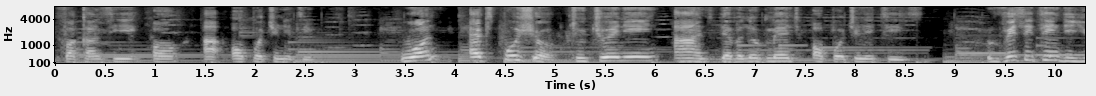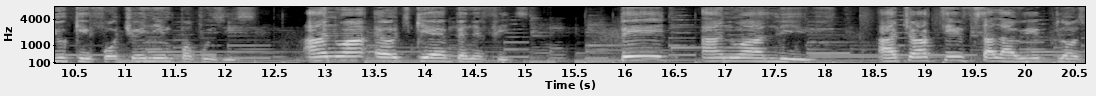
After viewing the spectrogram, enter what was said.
vacancy or uh, opportunity? One exposure to training and development opportunities. Visiting the uk for training purposes. Annual healthcare benefits. Paid annual leave. Attractive salary plus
